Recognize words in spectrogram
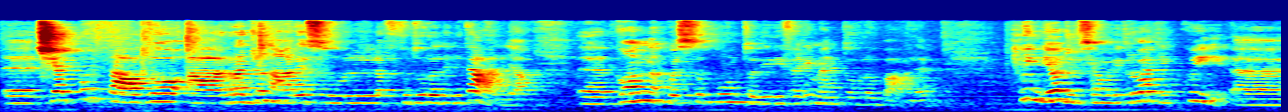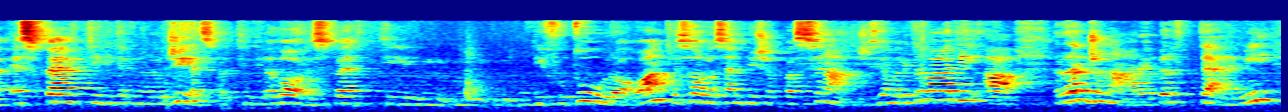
eh, ci ha portato a ragionare sul futuro dell'Italia eh, con questo punto di riferimento globale. Quindi oggi ci siamo ritrovati qui eh, esperti di tecnologia, esperti di lavoro, esperti mh, mm, di futuro o anche solo semplici appassionati, ci siamo ritrovati a ragionare per temi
